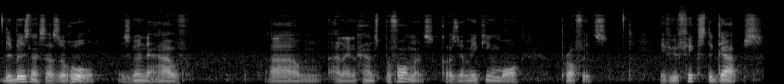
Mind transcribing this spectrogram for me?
The business as a whole is going to have um, an enhanced performance because you're making more profits. If you fix the gaps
